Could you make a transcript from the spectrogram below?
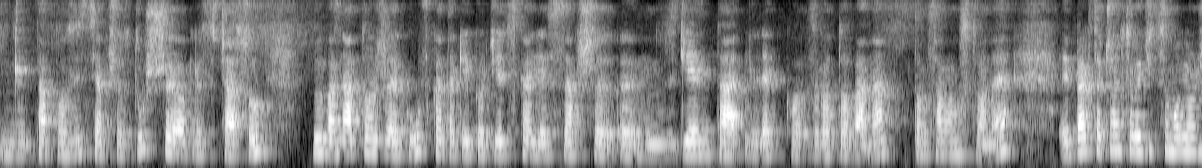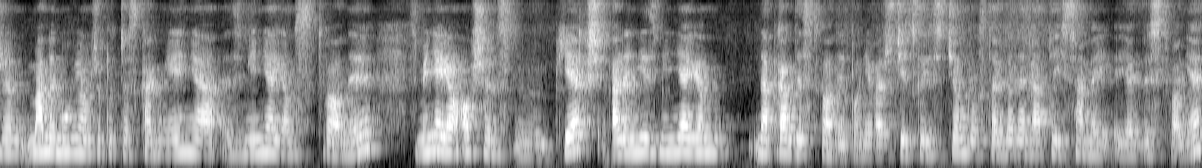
mm, ta pozycja przez dłuższy okres czasu wpływa na to, że główka takiego dziecka jest zawsze zgięta i lekko zrotowana w tą samą stronę. Y, Bardzo często rodzice mówią, że mamy mówią, że podczas karmienia zmieniają strony, zmieniają owszem pierś, ale nie zmieniają naprawdę strony, ponieważ dziecko jest ciągle ustawione na tej samej jakby stronie,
